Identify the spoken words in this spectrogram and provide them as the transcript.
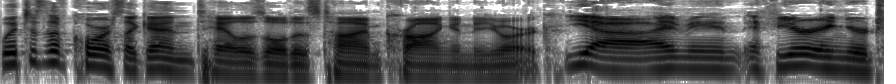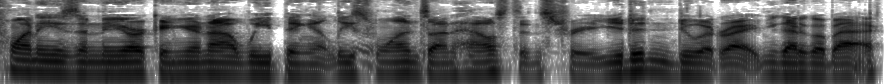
which is of course again tale as old as time, crying in New York. yeah, I mean, if you're in your 20s in New York and you're not weeping at least once on Houston Street, you didn't do it right, and you got to go back.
